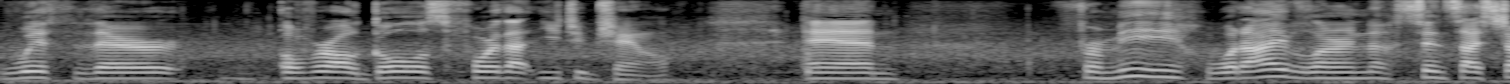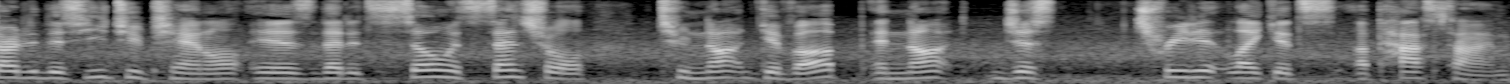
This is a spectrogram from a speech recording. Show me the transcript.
with their overall goals for that YouTube channel. And for me, what I've learned since I started this YouTube channel is that it's so essential to not give up and not just treat it like it's a pastime.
